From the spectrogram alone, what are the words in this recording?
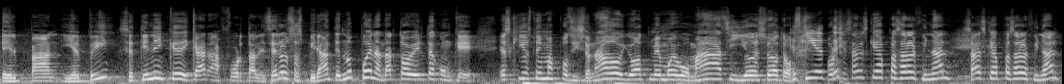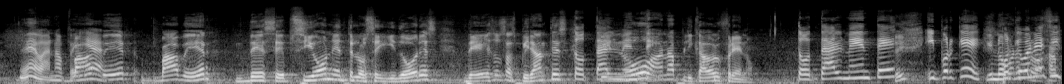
el PAN y el PRI se tienen que dedicar a fortalecer a los aspirantes. No pueden andar todavía ahorita con que es que yo estoy más posicionado, yo me muevo más y yo soy otro. Porque ¿sabes qué va a pasar al final? ¿Sabes qué va a pasar al final? Me van a Va a haber, va a haber decepción entre los seguidores de esos aspirantes que no han aplicado el freno. Totalmente. ¿Y por qué? Porque van a, decir,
